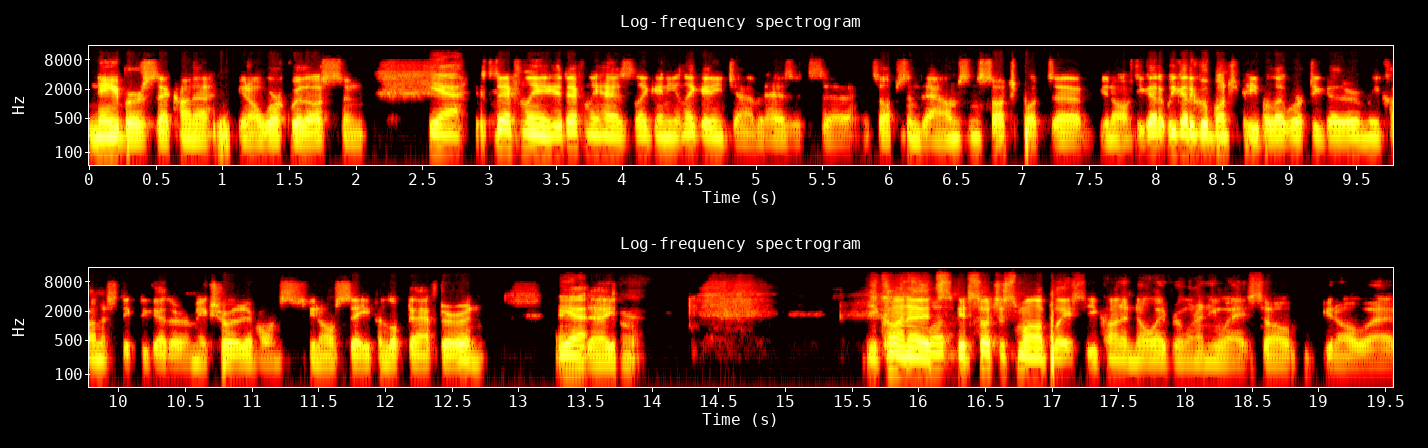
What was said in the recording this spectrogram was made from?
neighbors that kind of you know work with us. And yeah, it's definitely it definitely has like any like any job, it has its uh, its ups and downs and such. But uh, you know, you got we got a good bunch of people that work together, and we kind of stick together and make sure that everyone's you know safe and looked after. And, and yeah, you know, you kind of it's, it's such a small place that you kind of know everyone anyway so you know uh,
